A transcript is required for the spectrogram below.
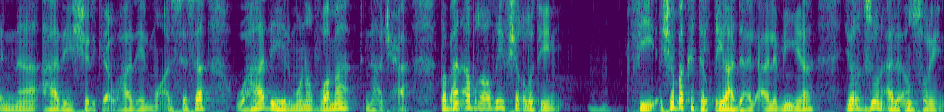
إن هذه الشركة وهذه المؤسسة وهذه المنظمة ناجحة. طبعا أبغى أضيف شغلتين. في شبكة القيادة العالمية يركزون على عنصرين.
